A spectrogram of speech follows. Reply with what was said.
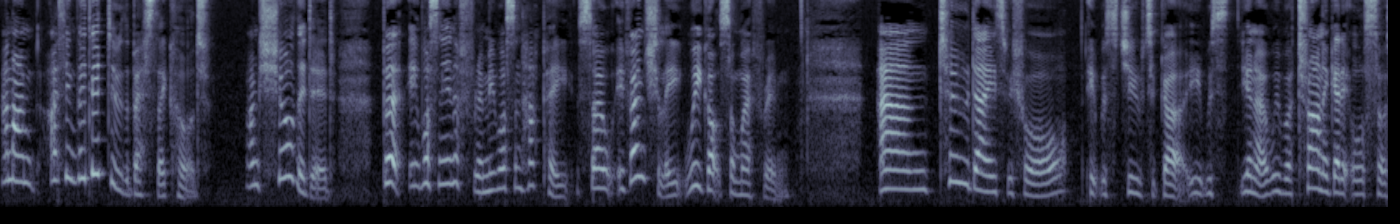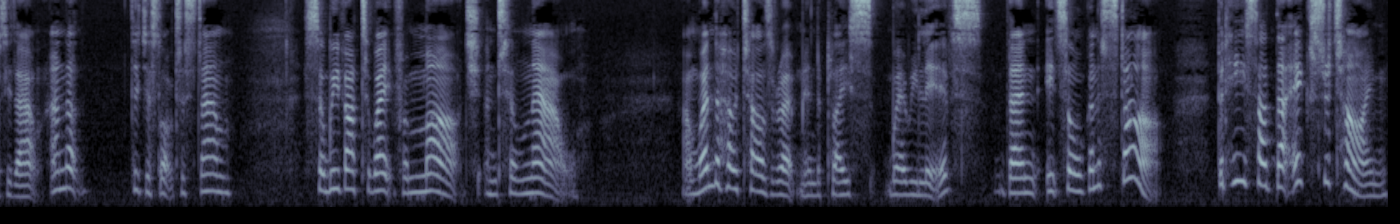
And I'm I think they did do the best they could. I'm sure they did. But it wasn't enough for him. He wasn't happy. So eventually we got somewhere for him. And two days before it was due to go. It was you know we were trying to get it all sorted out and that they just locked us down So we've had to wait from March until now. And when the hotels are opening the place where he lives, then it's all going to start. But he's had that extra time,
